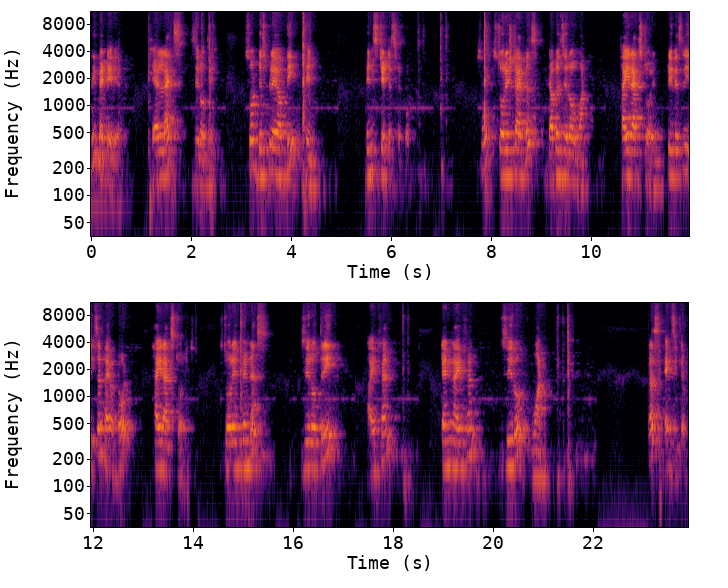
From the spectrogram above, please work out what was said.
the material LX03. So display of the bin, bin status report. So storage type is 001, high rack storage. Previously itself I have told high rack storage. Storage bin is 03 hyphen 10 hyphen 01 plus execute.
